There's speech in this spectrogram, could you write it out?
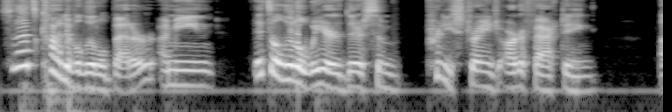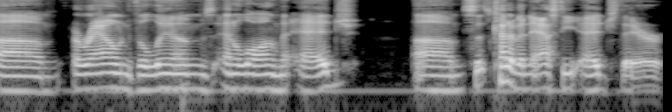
so that's kind of a little better. I mean, it's a little weird. There's some pretty strange artifacting um, around the limbs and along the edge. Um, so it's kind of a nasty edge there.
